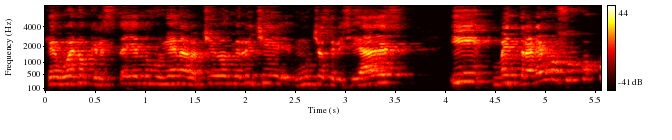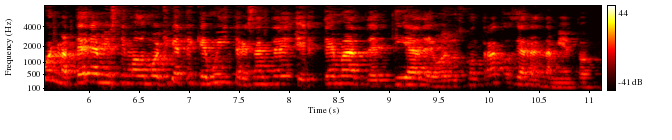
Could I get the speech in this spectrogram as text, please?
Qué bueno que les está yendo muy bien a los chivos, mi Richie. Muchas felicidades. Y entraremos un poco en materia, mi estimado Moy. Fíjate que muy interesante el tema del día de hoy, los contratos de arrendamiento.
